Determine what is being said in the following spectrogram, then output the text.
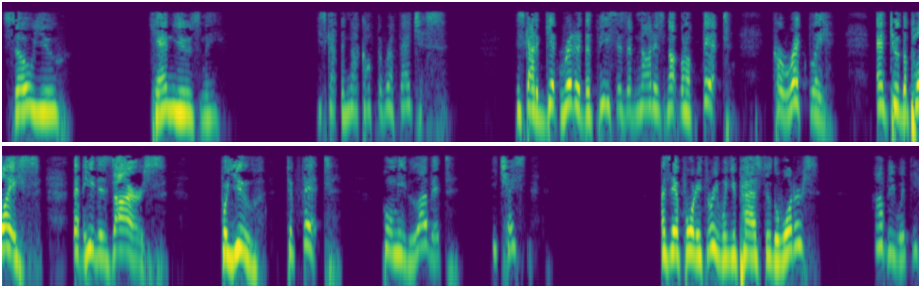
so you can use me. He's got to knock off the rough edges. He's got to get rid of the pieces. If not, it's not going to fit correctly into the place that he desires for you to fit. Whom he loveth, he chastened. Isaiah 43, when you pass through the waters, I'll be with you.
